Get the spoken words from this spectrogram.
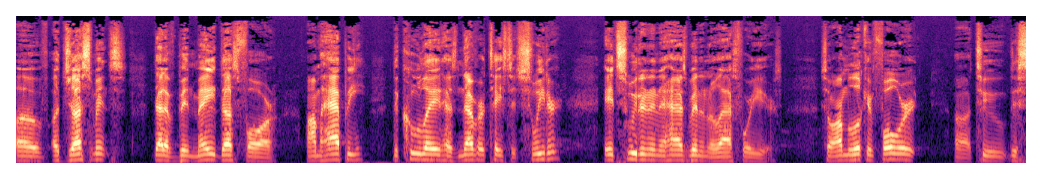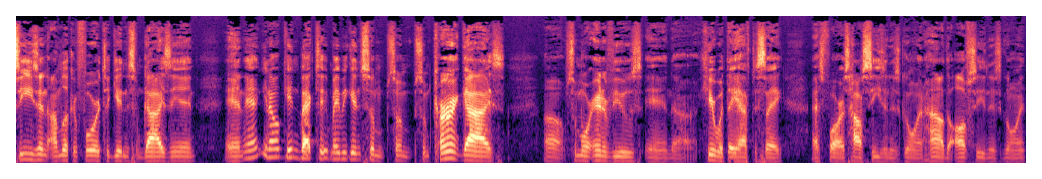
of adjustments that have been made thus far, I'm happy. The Kool-Aid has never tasted sweeter. It's sweeter than it has been in the last 4 years. So I'm looking forward uh, to this season. I'm looking forward to getting some guys in and, and you know, getting back to maybe getting some some some current guys uh, some more interviews and uh, hear what they have to say as far as how season is going, how the off season is going,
